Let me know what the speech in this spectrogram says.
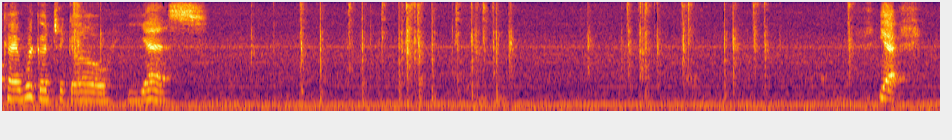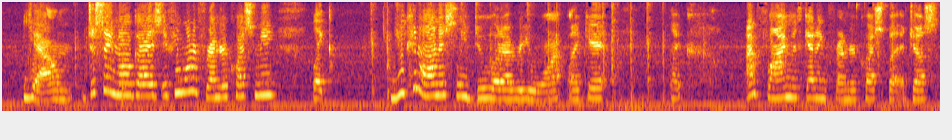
Okay, we're good to go. Yes. Yeah. Yeah, um, just so you know, guys, if you want to friend request me, like, you can honestly do whatever you want. Like, it, like, I'm fine with getting friend requests, but just,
